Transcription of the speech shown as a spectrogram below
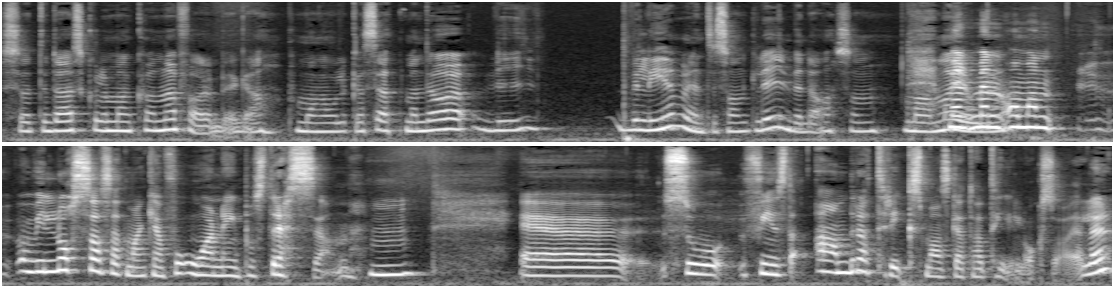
Så att det där skulle man kunna förebygga på många olika sätt. Men då, vi, vi lever inte sånt liv idag som mamma men, gjorde. Men om, man, om vi låtsas att man kan få ordning på stressen. Mm. Eh, så finns det andra tricks man ska ta till också, eller?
